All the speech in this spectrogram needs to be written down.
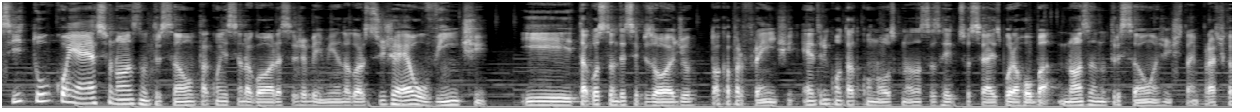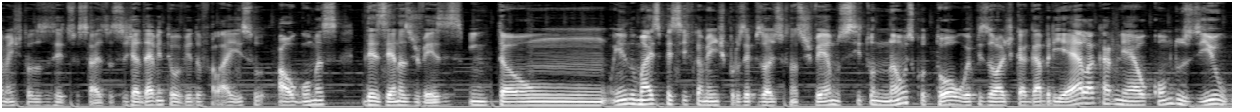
Se tu conhece o Nós Nutrição, tá conhecendo agora, seja bem-vindo. Agora, se já é ouvinte e tá gostando desse episódio, toca pra frente, entre em contato conosco nas nossas redes sociais por arroba. A gente tá em praticamente todas as redes sociais. Vocês já devem ter ouvido falar isso algumas dezenas de vezes. Então, indo mais especificamente para os episódios que nós tivemos, se tu não escutou o episódio que a Gabriela Carniel conduziu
